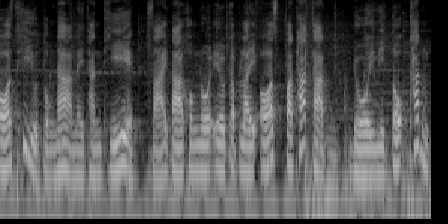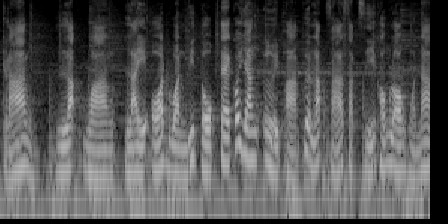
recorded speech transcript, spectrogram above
ออสที่อยู่ตรงหน้าในทันที สายตาของโนเอลกับไลออสปะทะกัน โดยมีโต๊ะขั้นกลางละวางไลออสวันวิตก แต่ก็ยังเอ่ยปากเพื่อรักษาศักดิ์ศรีของรองหัวหน้า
